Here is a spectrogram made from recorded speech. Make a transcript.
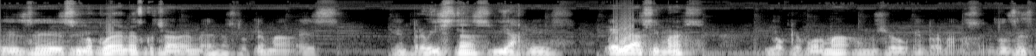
eh, si, si lo pueden escuchar en, en nuestro tema, es entrevistas, viajes, peleas y más, lo que forma un show entre hermanos. Entonces,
